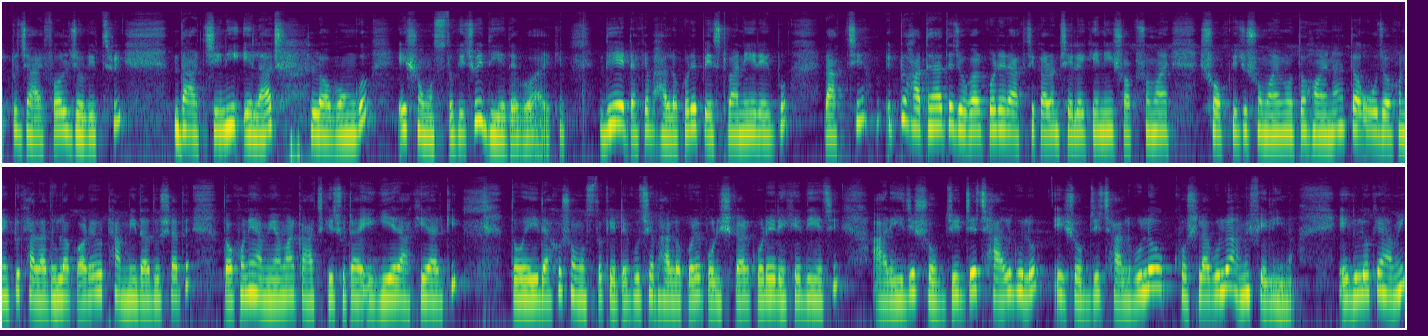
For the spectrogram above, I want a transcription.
একটু জায়ফল, জরিত্রী, দারচিনি, এলাচ, লবঙ্গ, এই সমস্ত কিছুই দিয়ে দেবো আর কি। দিয়ে এটাকে ভালো করে পেস্ট বানিয়ে রাখব। রাখছি, একটু হাতে হাতে জোগাড় করে রাখছি কারণ ছেলেকে নিয়ে সব সময় সব কিছু সময় মতো হয় না। তা ও যখন একটু খেলাধুলা করে ও ঠাম্মি দাদুর সাথে, তখনই আমি আমার কাজ কিছুটা এগিয়ে রাখি আর কি। তো এই দেখো সমস্ত কেটে কুচে ভালো করে পরিষ্কার করে রেখে দিয়েছি। আর এই যে সবজির যে ছালগুলো, এই সবজির ছালগুলো, খোসলাগুলো আমি ফেলি না। এগুলোকে আমি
